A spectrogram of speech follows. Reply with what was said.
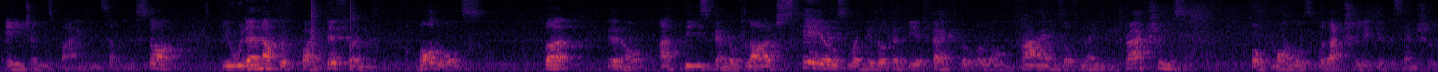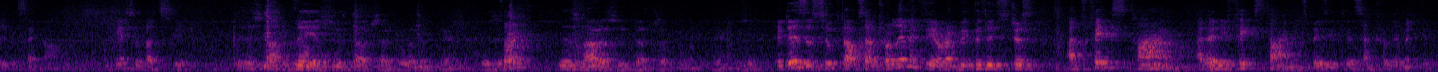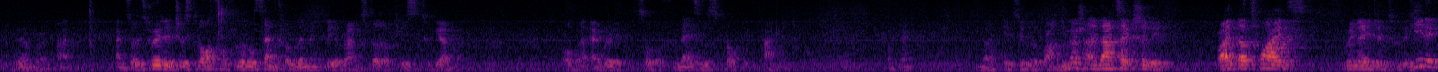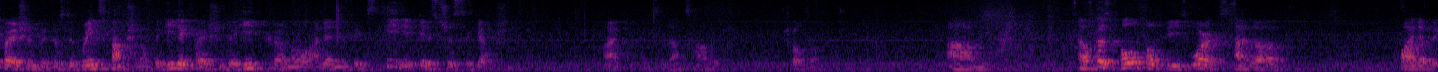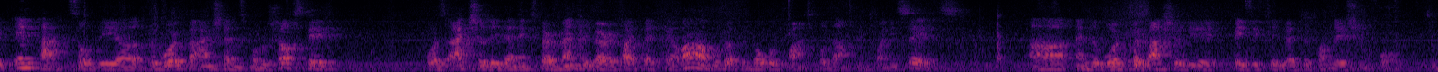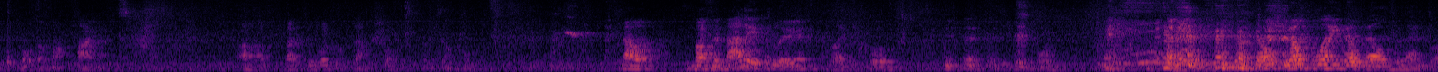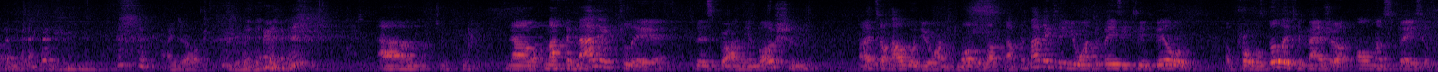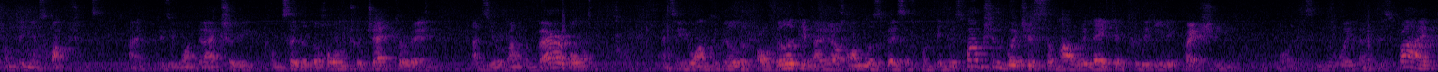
agents buying and selling stock. You would end up with quite different models, but you know, at these kind of large scales, when you look at the effect over long times of many interactions, both models will actually give essentially the same answer. Okay, so that's the This is not really a souped-up central limit theorem, is it? Sorry? This is not a souped-up central limit theorem, is it? It is a souped-up central limit theorem because it's just at fixed time, at any fixed time, it's basically a central limit theorem. Yeah, right. Right? And so it's really just lots of little central limit theorems that are pieced together over every sort of mesoscopic time. Okay? And that gives you the Brownian motion. And that's actually, right, that's why it's related to the heat equation, because the Green's function of the heat equation, the heat kernel at any fixed t, is just a Gaussian. Right? And so that's how it shows up. Um, of course, both of these works had a quite a big impact. So the, uh, the work by Einstein and Smoluchowski was actually then experimentally verified by Perrin, who got the Nobel Prize for that in 26. Uh, and the work was actually basically laid the foundation for sort of modern finance, uh, like the work of Black Scholes, for example. Now, mathematically, Like quote. Good point. Don't, don't- don't blame Nobel for that part. I don't. um, now, mathematically, this Brownian motion, right, so how would you want to model that mathematically? You want to basically build a probability measure on a space of continuous functions, right? Because you want to actually consider the whole trajectory as your random variable. And so you want to build a probability measure on the space of continuous function, which is somehow related to the heat equation, or less in the way that I described.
